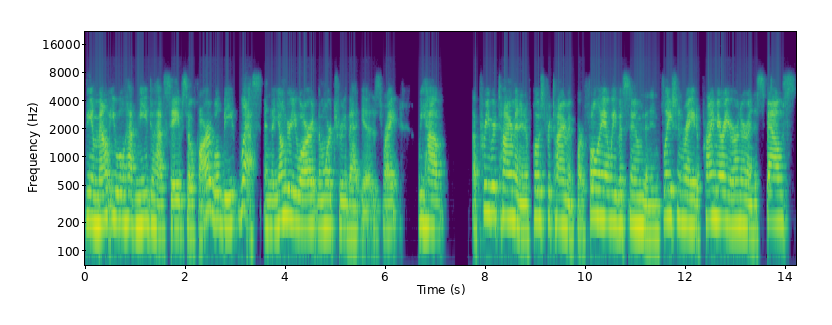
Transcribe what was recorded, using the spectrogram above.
the amount you will have need to have saved so far will be less. And the younger you are, the more true that is, right? We have a pre retirement and a post retirement portfolio, we've assumed an inflation rate, a primary earner, and a spouse,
